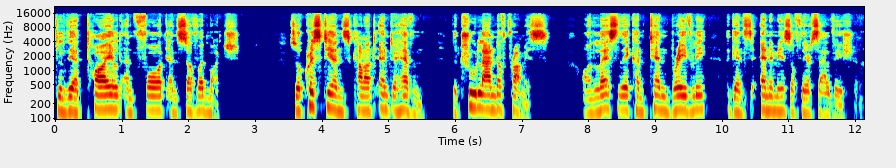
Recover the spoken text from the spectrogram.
till they had toiled and fought and suffered much. So Christians cannot enter heaven, the true land of promise, unless they contend bravely against the enemies of their salvation.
